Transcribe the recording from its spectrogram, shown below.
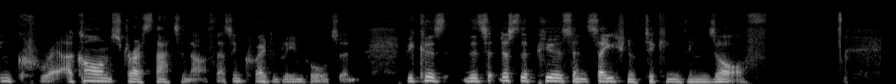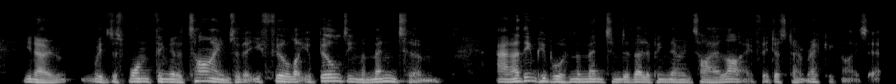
incre- I can't stress that enough. That's incredibly important because there's just the pure sensation of ticking things off. You know, with just one thing at a time, so that you feel like you're building momentum. And I think people with momentum developing their entire life, they just don't recognize it.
